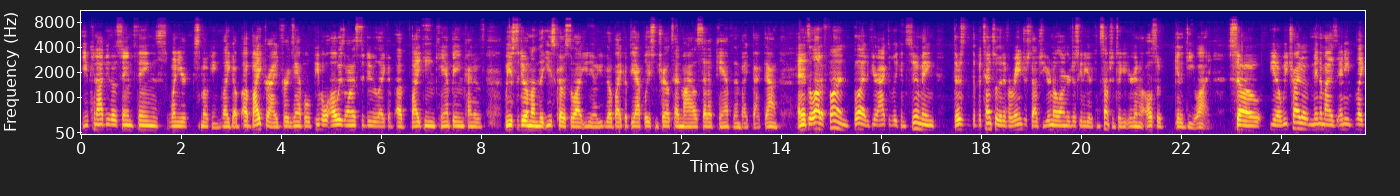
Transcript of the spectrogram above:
you cannot do those same things when you're smoking. Like a, a bike ride, for example, people always want us to do like a, a, biking, camping kind of. We used to do them on the East Coast a lot. You know, you'd go bike up the Appalachian Trail 10 miles, set up camp, then bike back down. And it's a lot of fun, but if you're actively consuming, there's the potential that if a ranger stops you, you're no longer just going to get a consumption ticket, you're going to also get a DUI. So, you know, we try to minimize any, like,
